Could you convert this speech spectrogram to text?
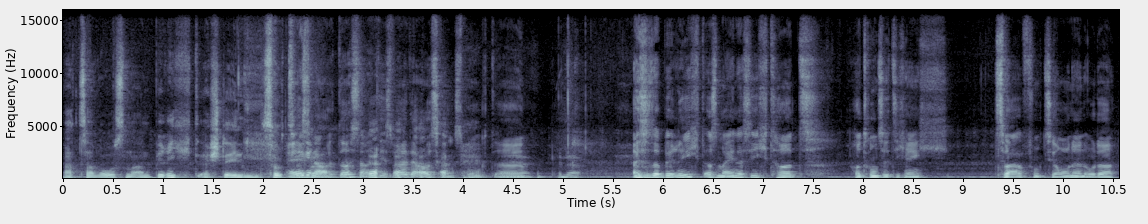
Azavosen an Bericht erstellen, sozusagen. Ja, genau, das, das war der Ausgangspunkt. ja, äh, genau. Also der Bericht aus meiner Sicht hat, hat grundsätzlich eigentlich zwei Funktionen oder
